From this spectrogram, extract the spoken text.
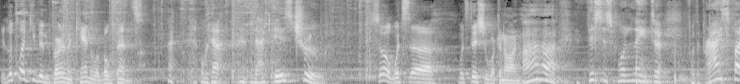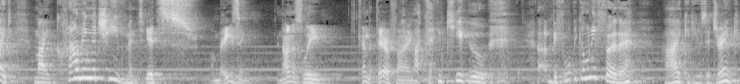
You look like you've been burning the candle at both ends. Well, that is true. So, what's, uh. What's this you're working on? Ah, this is for later, for the prize fight, my crowning achievement. It's amazing. And honestly, kind of terrifying. Ah, thank you. Uh, before we go any further, I could use a drink.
